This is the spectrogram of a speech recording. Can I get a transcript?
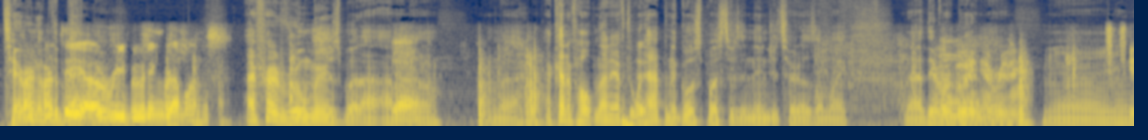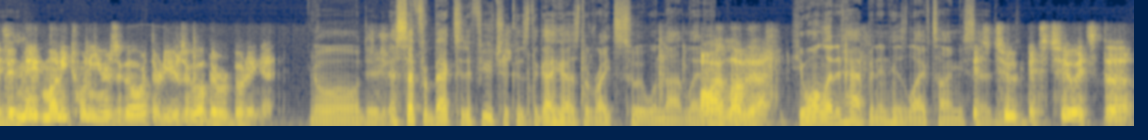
tearing Aren't, up aren't the they uh, rebooting Gremlins? I've heard rumors, but I, I don't Yeah. know. I'm, uh, I kind of hope not. After what happened to Ghostbusters and Ninja Turtles, I'm like, nah, I they're think rebooting everything. Yeah, if it made money 20 years ago or 30 years ago they're rebooting it oh, dude. Except for Back to the Future, because the guy who has the rights to it will not let oh i it. love that He won't let it happen in his lifetime. He said. it's two it's two it's the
